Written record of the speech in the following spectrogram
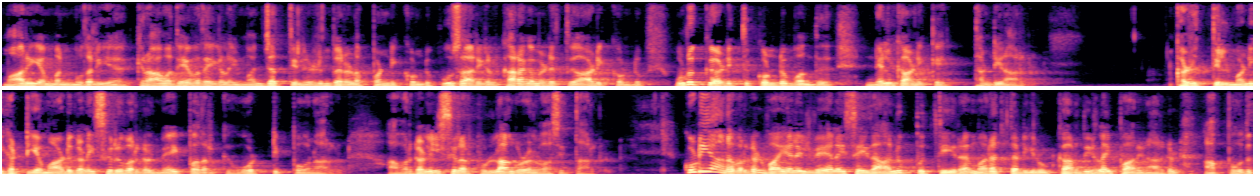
மாரியம்மன் முதலிய கிராம தேவதைகளை மஞ்சத்தில் எழுந்தருளப் பண்ணிக்கொண்டு பூசாரிகள் கரகம் எடுத்து ஆடிக்கொண்டும் உடுக்கு அடித்து கொண்டும் வந்து நெல் காணிக்கை தண்டினார்கள். கழுத்தில் மணி கட்டிய மாடுகளை சிறுவர்கள் மேய்ப்பதற்கு ஓட்டிப் போனார்கள். அவர்களில் சிலர் புல்லாங்குழல் வாசித்தார்கள். குடியானவர்கள் வயலில் வேலை செய்த அலுப்பு தீர மரத்தடியில் உட்கார்ந்து இளைப்பாறினார்கள். அப்போது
